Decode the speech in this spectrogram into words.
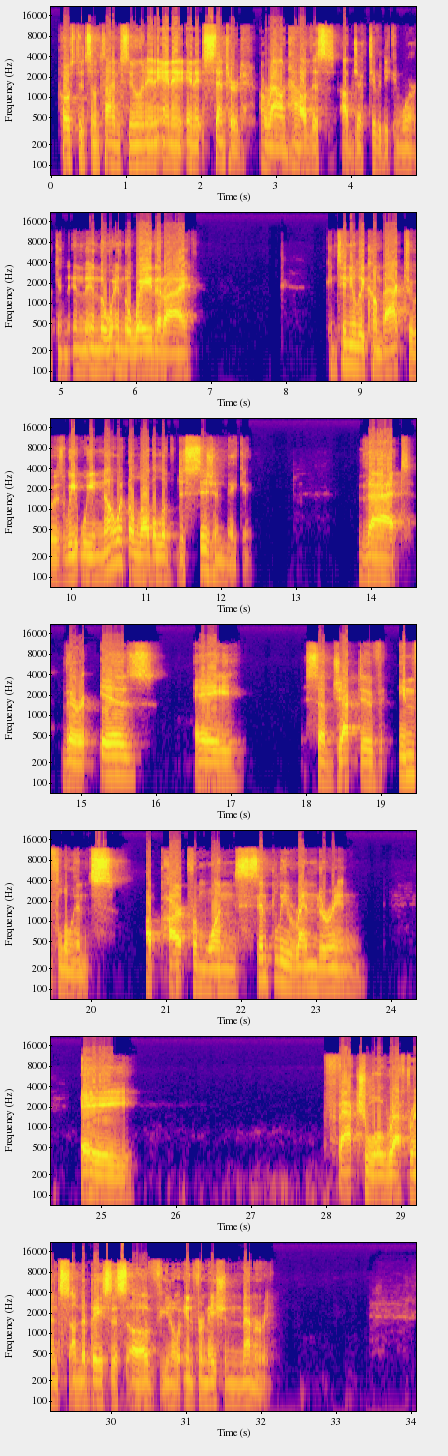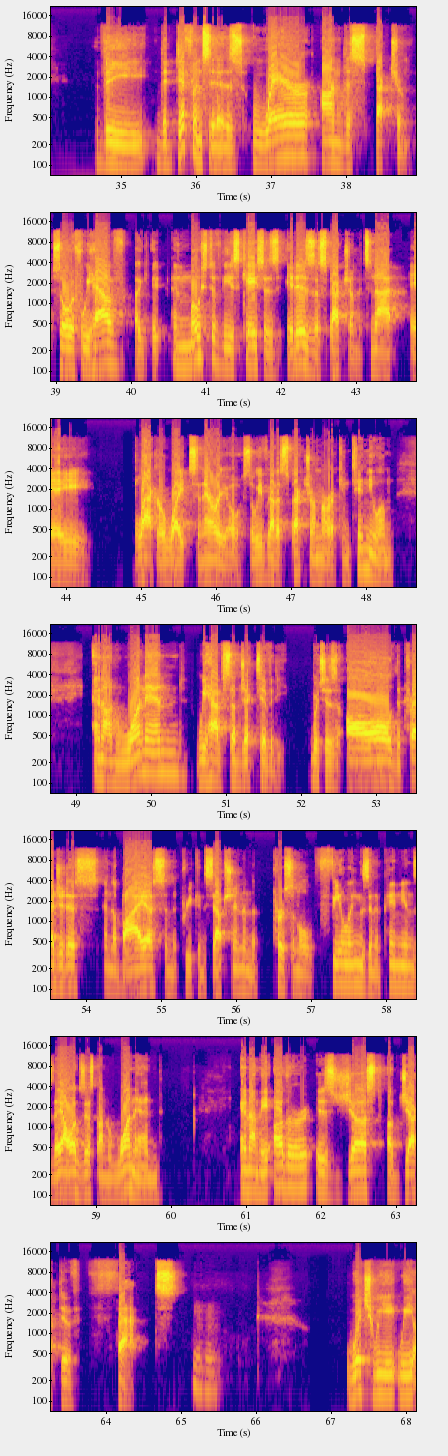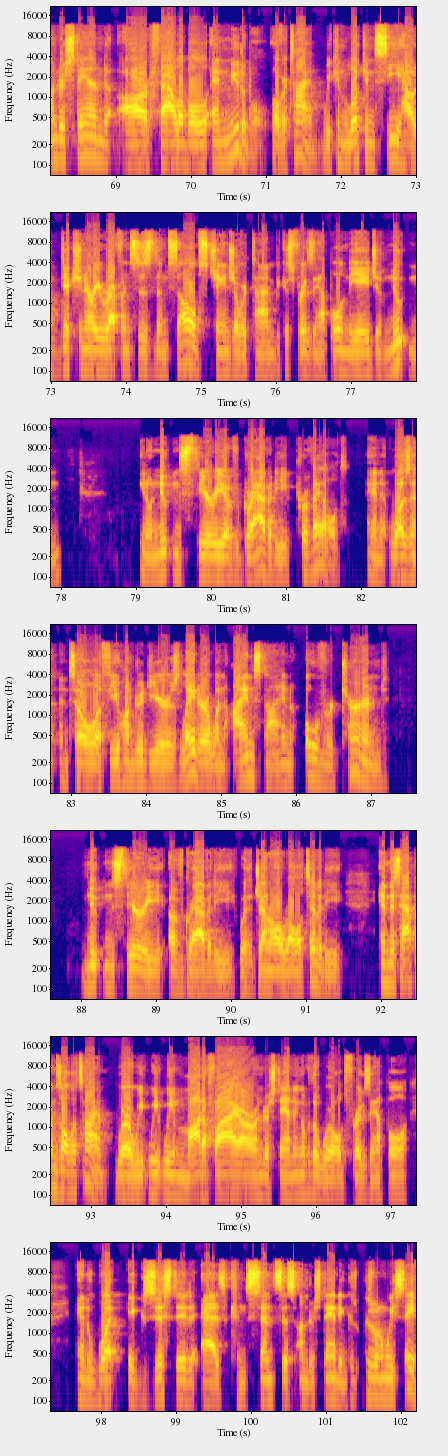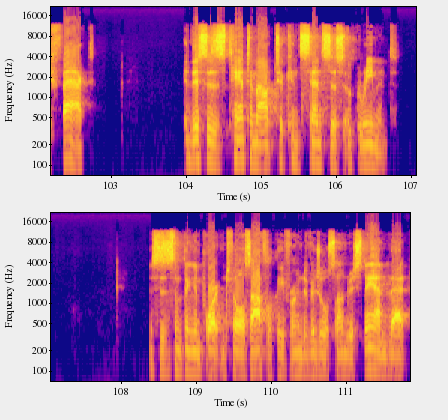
posted sometime soon, and, and, it, and it's centered around how this objectivity can work. And in, in, the, in the way that I continually come back to is we, we know at the level of decision making that there is a subjective influence apart from one simply rendering a factual reference on the basis of you know information memory. The the difference is where on the spectrum. So if we have in most of these cases it is a spectrum. It's not a black or white scenario so we've got a spectrum or a continuum and on one end we have subjectivity which is all the prejudice and the bias and the preconception and the personal feelings and opinions. They all exist on one end. And on the other is just objective facts, mm-hmm. Which we, we understand are fallible and mutable over time. We can look and see how dictionary references themselves change over time because, for example, in the age of Newton, you know, Newton's theory of gravity prevailed and it wasn't until a few hundred years later when Einstein overturned Newton's theory of gravity with general relativity. And this happens all the time, where we, we, we modify our understanding of the world, for example, and what existed as consensus understanding. Because when we say fact, this is tantamount to consensus agreement. This is something important philosophically for individuals to understand that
